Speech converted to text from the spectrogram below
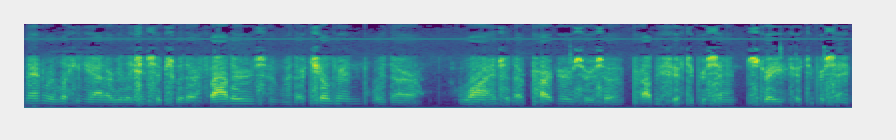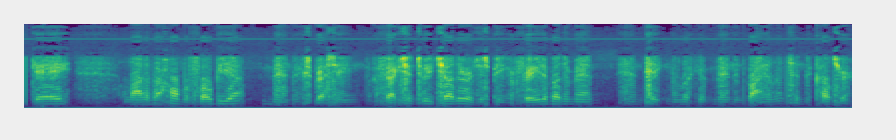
men were looking at our relationships with our fathers and with our children, with our wives, with our partners. There's a, probably 50% straight, 50% gay. A lot of the homophobia, men expressing affection to each other or just being afraid of other men, and taking a look at men and violence in the culture.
